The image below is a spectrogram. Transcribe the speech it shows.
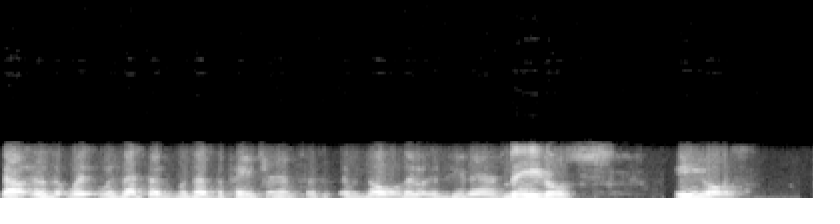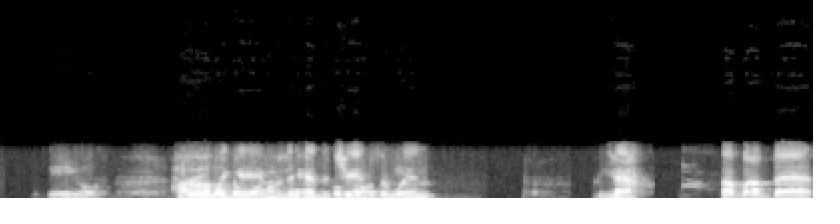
now, is it, was was that the was that the Patriots? No, they don't, is he there? The still? Eagles Eagles. Eagles. How, threw how in the about game when they had the chance to football win. Yeah. How about that?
